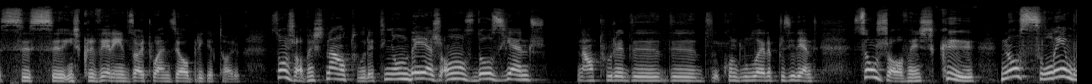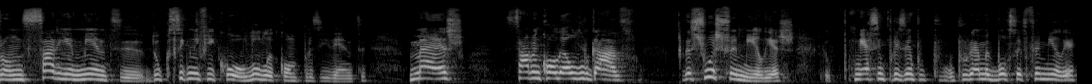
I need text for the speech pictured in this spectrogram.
se se inscreverem em 18 anos, é obrigatório. São jovens que, na altura, tinham 10, 11, 12 anos na altura de, de, de, quando Lula era presidente. São jovens que não se lembram necessariamente do que significou Lula como presidente, mas sabem qual é o legado das suas famílias. Conhecem, por exemplo, o programa de Bolsa de Família.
